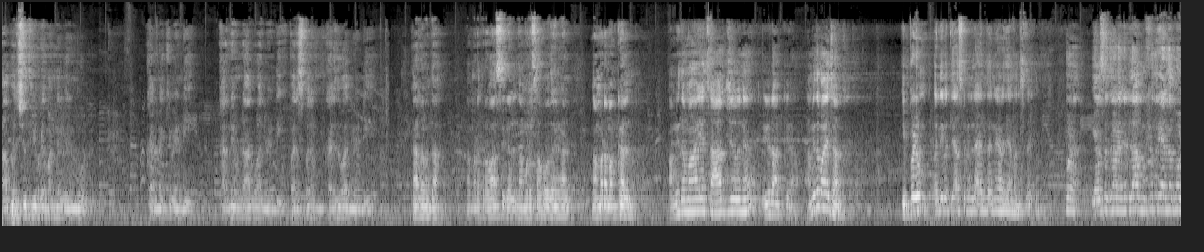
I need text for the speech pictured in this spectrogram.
ആ പരിശുദ്ധിയുടെ മണ്ണിൽ വരുമ്പോൾ കരുണയ്ക്ക് വേണ്ടി കരുണയുണ്ടാകുവാൻ വേണ്ടി പരസ്പരം കരുതുവാൻ വേണ്ടി. കാരണം എന്താ? നമ്മുടെ പ്രവാസികൾ നമ്മുടെ സഹോദരങ്ങൾ നമ്മുടെ മക്കൾ അമിതമായ ചാർജിന് ഈടാക്കുകയാണ്. അമിതമായ ചാർജ്. ഇപ്പോഴും വലിയ വ്യത്യാസമില്ല എന്ന് തന്നെയാണ് ഞാൻ മനസ്സിലാക്കുന്നത്. ഈ അവസരത്തിലാണ് എന്റെ പിതാവ് മുഖ്യമന്ത്രിയായിരുന്നപ്പോൾ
